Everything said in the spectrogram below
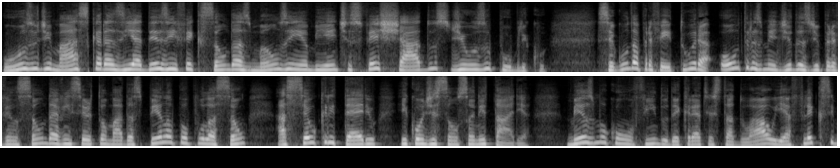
o uso de máscaras e a desinfecção das mãos em ambientes fechados de uso público. Segundo a Prefeitura, outras medidas de prevenção devem ser tomadas pela população a seu critério e condição sanitária. Mesmo com o fim do decreto estadual e a flexibilização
